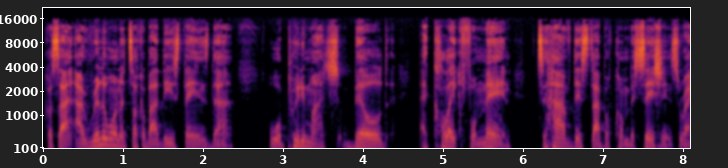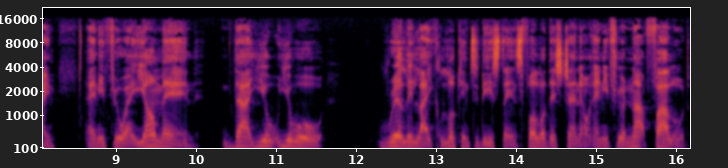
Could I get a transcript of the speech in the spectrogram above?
Because I, I really want to talk about these things that will pretty much build a clique for men to have this type of conversations, right? And if you're a young man, that you you will really like look into these things, follow this channel. And if you're not followed,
